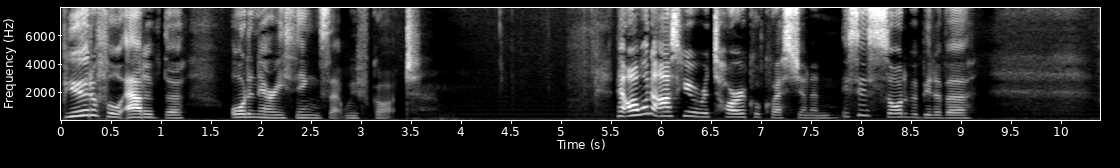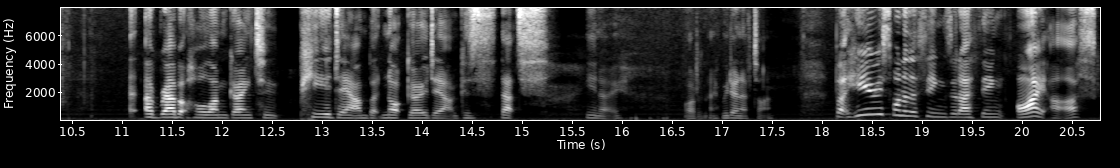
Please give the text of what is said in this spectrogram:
beautiful out of the ordinary things that we've got. Now, I want to ask you a rhetorical question, and this is sort of a bit of a a rabbit hole I'm going to peer down but not go down because that's, you know, I don't know, we don't have time. But here is one of the things that I think I ask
